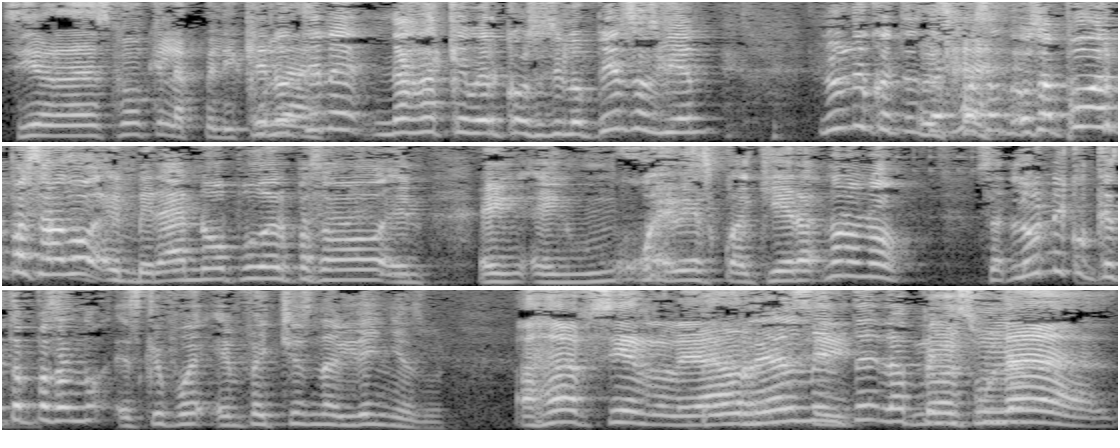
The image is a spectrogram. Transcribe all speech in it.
Sí, verdad, es como que la película... Que no tiene nada que ver con eso. Si lo piensas bien, lo único que te está O sea- pasando. O sea, pudo haber pasado en verano, pudo haber pasado en, en, en un jueves cualquiera. No, no, no. O sea, lo único que está pasando es que fue en fechas navideñas, güey. Ajá, sí, en realidad. Pero realmente sí. la No es película- una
